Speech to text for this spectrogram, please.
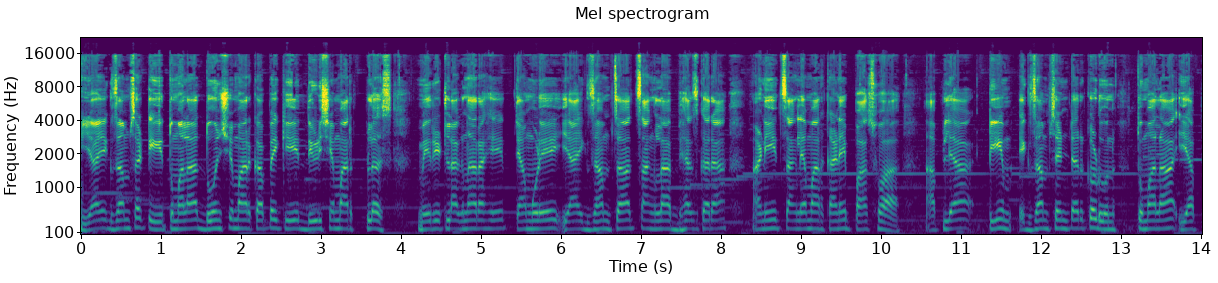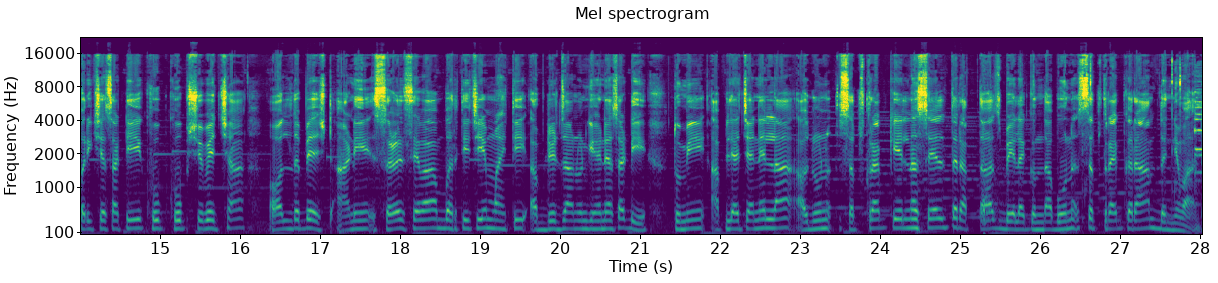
या एक्झामसाठी तुम्हाला दोनशे मार्कापैकी दीडशे मार्क प्लस मेरिट लागणार आहे. त्यामुळे या एक्झामचा चांगला अभ्यास करा आणि चांगल्या मार्काने पास व्हा. आपल्या टीम एक्झाम सेंटरकडून तुम्हाला या परीक्षेसाठी खूप खूप शुभेच्छा. ऑल द बेस्ट आणि सरळ सेवा भरतीची माहिती अपडेट जाणून घेण्यासाठी तुम्ही आपल्या चॅनेलला अजून सबस्क्राईब केलं नसेल तर आत्ताच बेल दाबून सबस्क्राईब करा. धन्यवाद.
